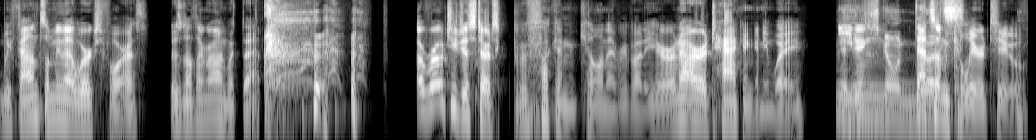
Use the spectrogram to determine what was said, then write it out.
we found something that works for us. There's nothing wrong with that. Orochi just starts fucking killing everybody here, or, not, or attacking anyway. Yeah, he's Eating. just going that's unclear too.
